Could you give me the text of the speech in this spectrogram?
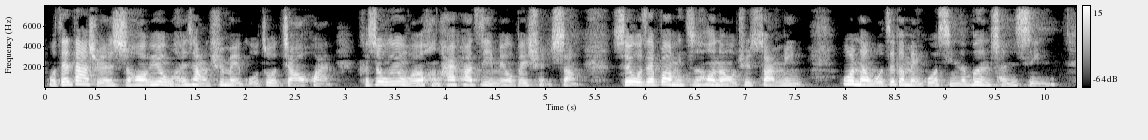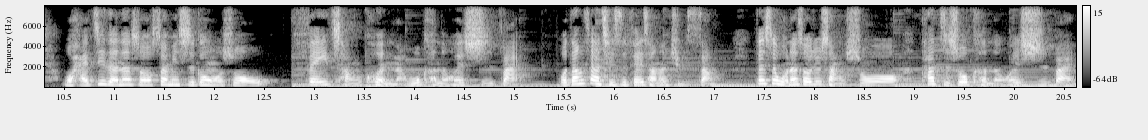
我在大学的时候，因为我很想去美国做交换，可是因为我又很害怕自己没有被选上，所以我在报名之后呢，我去算命，问了我这个美国行能不能成行。我还记得那时候算命师跟我说非常困难，我可能会失败。我当下其实非常的沮丧，但是我那时候就想说，他只说可能会失败。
